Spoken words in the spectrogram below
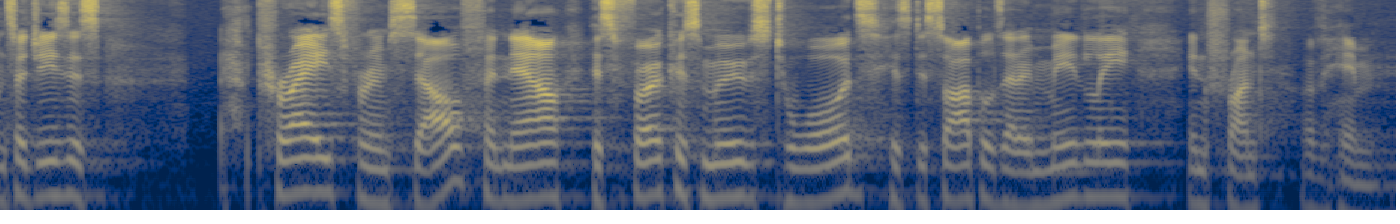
And so Jesus prays for himself, and now his focus moves towards his disciples that are immediately in front of him.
